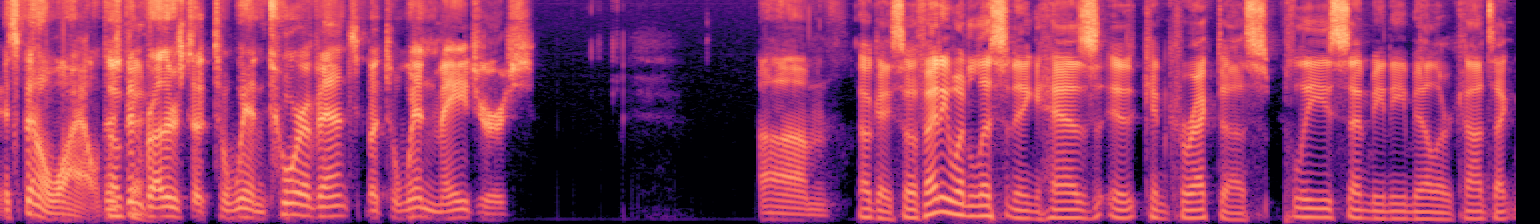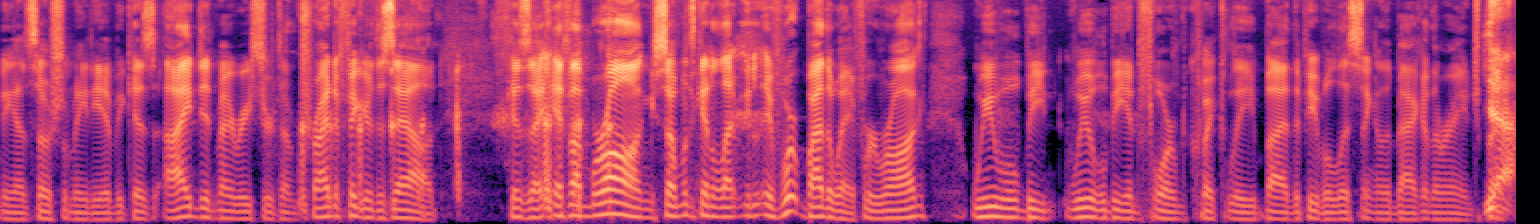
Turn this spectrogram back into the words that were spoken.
it's been a while. There's okay. been brothers to to win tour events, but to win majors. Um. Okay, so if anyone listening has it can correct us, please send me an email or contact me on social media because I did my research. I'm trying to figure this out because if I'm wrong, someone's going to let me. If we're, by the way, if we're wrong, we will be we will be informed quickly by the people listening on the back of the range. But, yeah,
